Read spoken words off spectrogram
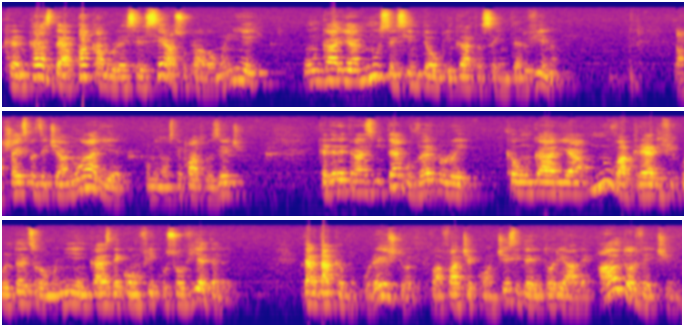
că în caz de atac al URSS asupra României, Ungaria nu se simte obligată să intervină. La 16 ianuarie 1940, Cădere transmitea guvernului că Ungaria nu va crea dificultăți României în caz de conflict cu sovietele. Dar dacă Bucureștiul va face concesii teritoriale altor vecini,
